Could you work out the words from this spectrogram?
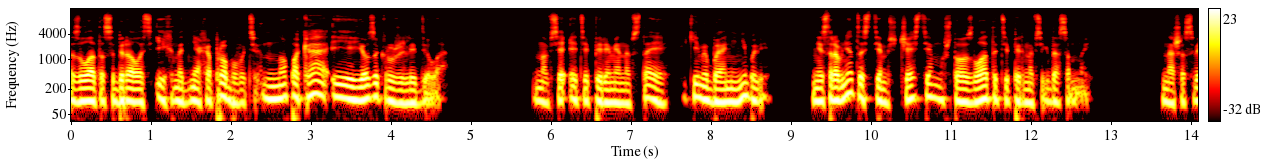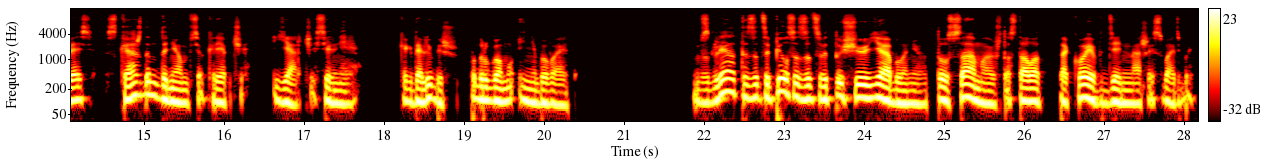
Злата собиралась их на днях опробовать, но пока и ее закружили дела. Но все эти перемены в стае, какими бы они ни были, не сравнятся с тем счастьем, что Злата теперь навсегда со мной. Наша связь с каждым днем все крепче, ярче, сильнее. Когда любишь, по-другому и не бывает. Взгляд зацепился за цветущую яблоню, ту самую, что стала такой в день нашей свадьбы.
